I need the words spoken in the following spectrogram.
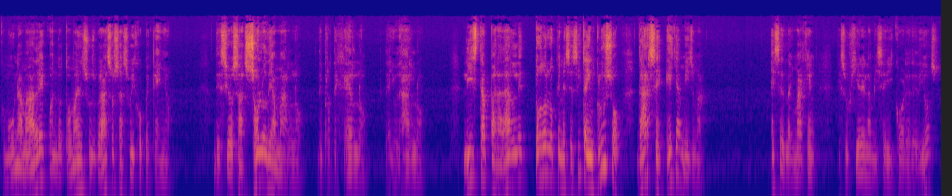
como una madre cuando toma en sus brazos a su hijo pequeño deseosa solo de amarlo, de protegerlo, de ayudarlo, lista para darle todo lo que necesita, incluso darse ella misma. Esa es la imagen que sugiere la misericordia de Dios.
